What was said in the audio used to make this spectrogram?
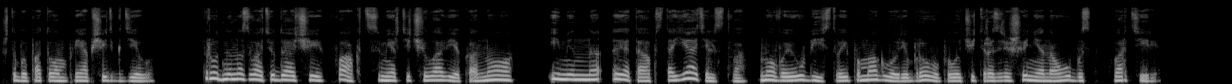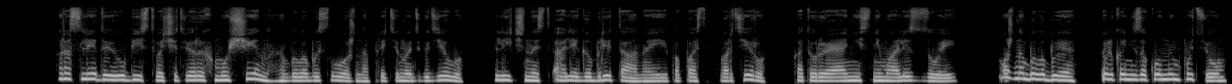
чтобы потом приобщить к делу. Трудно назвать удачей факт смерти человека, но именно это обстоятельство, новое убийство, и помогло Реброву получить разрешение на обыск в квартире. Расследуя убийство четверых мужчин, было бы сложно притянуть к делу личность Олега Британа и попасть в квартиру, которую они снимали с Зоей, можно было бы только незаконным путем,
